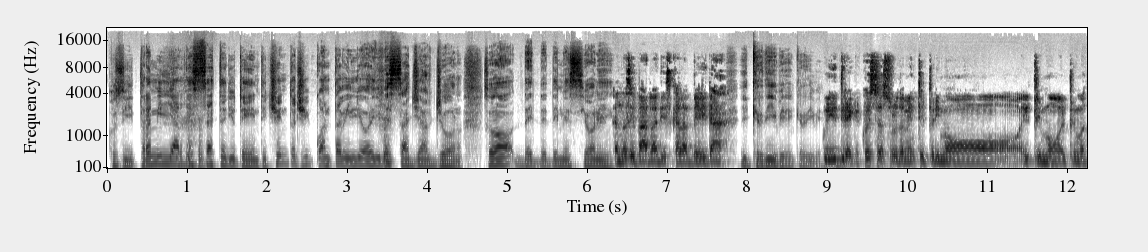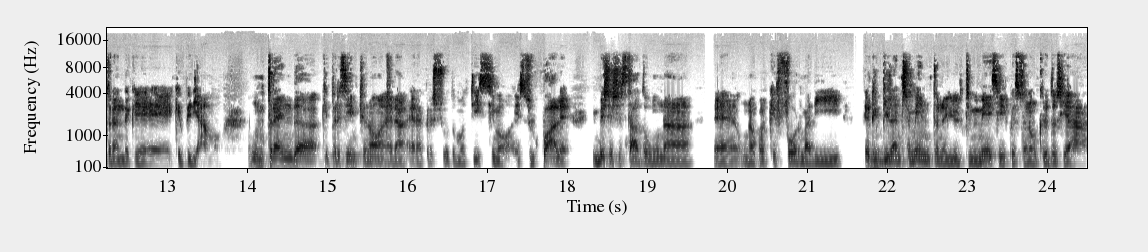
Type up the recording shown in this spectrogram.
così 3 miliardi e 7 di utenti, 150 milioni di messaggi al giorno, sono de- de- dimensioni... Quando si parla di scalabilità... Incredibili, incredibili. Quindi direi che questo è assolutamente il primo, il primo, il primo trend che, che, vediamo. Un trend che per esempio no, era, era, cresciuto moltissimo e sul quale invece c'è stata una, eh, una qualche forma di ribilanciamento negli ultimi mesi, e questo non credo sia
